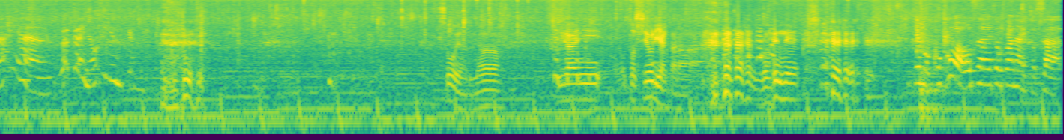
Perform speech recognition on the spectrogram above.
なんや若いのおるやんか。そうやんな。意外にお年寄りやから。ごめんね。でもここは押さえとかないとさ。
